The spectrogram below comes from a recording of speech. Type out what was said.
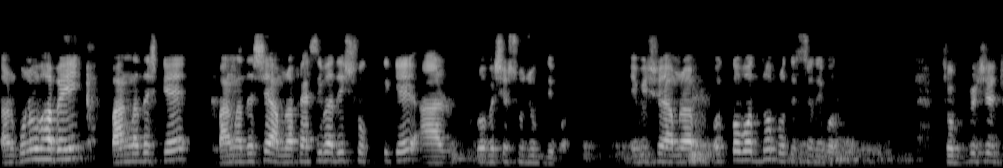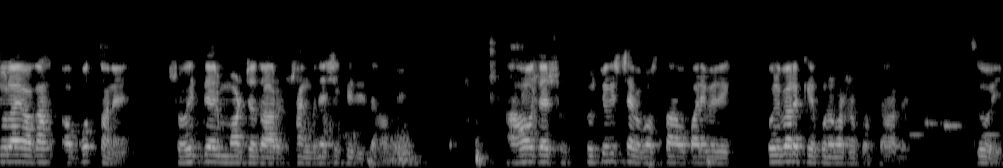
কারণ কোনোভাবেই বাংলাদেশকে, বাংলাদেশে আমরা ফ্যাসিবাদী শক্তিকে আর প্রবেশের সুযোগ দিব এ বিষয়ে আমরা ঐক্যবদ্ধ, প্রতিশ্রুতিবদ্ধ। চব্বিশে জুলাই অভ্যুত্থানে শহীদদের মর্যাদার সাংবিধানিক স্বীকৃতি দিতে হবে। আহতদের সু- সুচিকিৎসা ব্যবস্থা ও পারিবারিক পরিবারকে পুনর্বাসন করতে হবে। দুই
